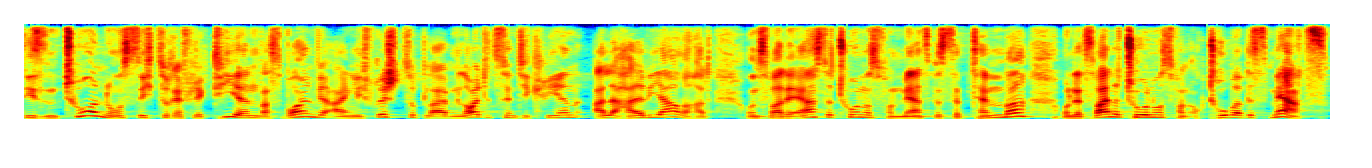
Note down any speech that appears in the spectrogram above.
diesen Turnus, sich zu reflektieren, was wollen wir eigentlich, frisch zu bleiben, Leute zu integrieren, alle halbe Jahre hat. Und zwar der erste Turnus von März bis September und der zweite Turnus von Oktober bis März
